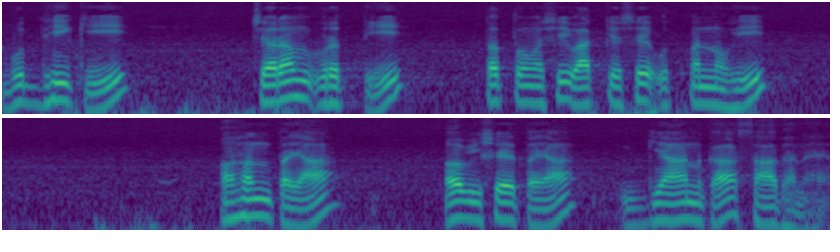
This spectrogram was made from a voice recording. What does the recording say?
बुद्धि की चरम वृत्ति तत्वमसी वाक्य से उत्पन्न हुई अहंतया, अविषयतया ज्ञान का साधन है।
